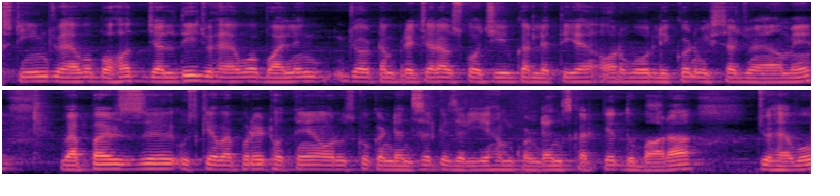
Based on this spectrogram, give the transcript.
स्टीम जो है वो बहुत जल्दी जो है वो बॉइलिंग जो टेम्परेचर है उसको अचीव कर लेती है और वो लिक्विड मिक्सचर जो है हमें वेपर्स उसके एवेपोरेट होते हैं और उसको कंडेंसर के ज़रिए हम कंडेंस करके दोबारा जो है वो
